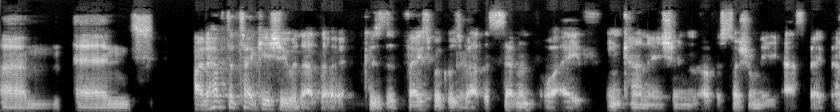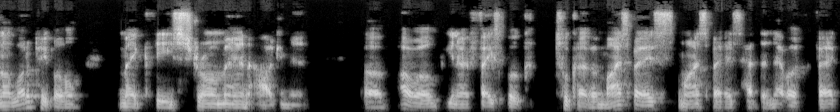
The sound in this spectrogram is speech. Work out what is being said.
Um, and I'd have to take issue with that though, because the Facebook was about the seventh or eighth incarnation of the social media aspect, and a lot of people make the straw man argument of, oh well, you know, Facebook took over MySpace. MySpace had the network effect,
